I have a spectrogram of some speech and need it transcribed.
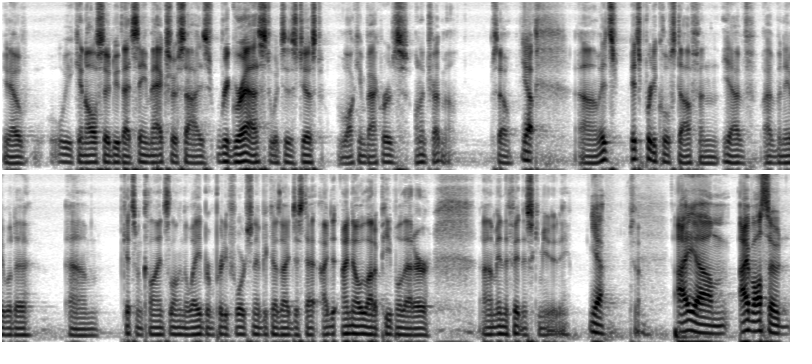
you know we can also do that same exercise regressed, which is just walking backwards on a treadmill. So Yep. um, it's it's pretty cool stuff, and yeah, I've I've been able to um, get some clients along the way. Been pretty fortunate because I just I, I know a lot of people that are um, in the fitness community. Yeah. So I um I've also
